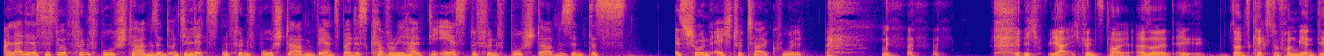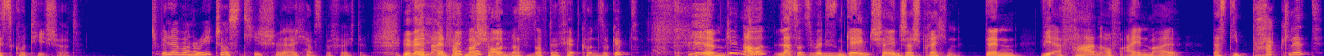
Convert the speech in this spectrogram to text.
alleine, dass es nur fünf Buchstaben sind und die letzten fünf Buchstaben, während bei Discovery halt die ersten fünf Buchstaben sind, das ist schon echt total cool. ich, ja, ich find's toll. Also äh, sonst kriegst du von mir ein Disco-T-Shirt. Ich will aber ein Ritos-T-Shirt. Ja, ich hab's befürchtet. Wir werden einfach mal schauen, was es auf der FedCon so gibt. Ähm, genau. Aber lass uns über diesen Game Changer sprechen. Denn wir erfahren auf einmal, dass die Packlet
